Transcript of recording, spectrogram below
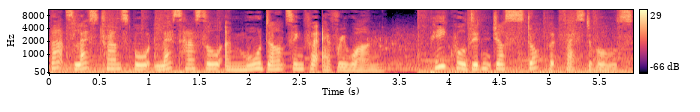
That's less transport, less hassle, and more dancing for everyone. Peequal didn't just stop at festivals.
